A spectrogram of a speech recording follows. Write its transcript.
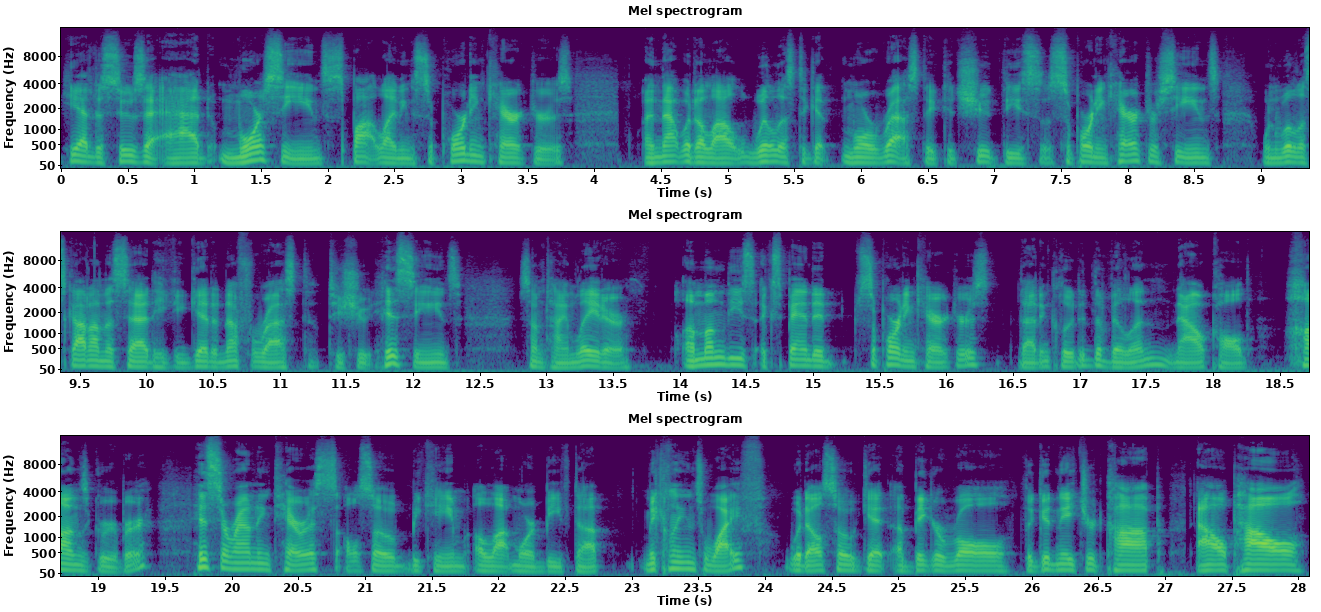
He had de Souza add more scenes spotlighting supporting characters, and that would allow Willis to get more rest. They could shoot these supporting character scenes. When Willis got on the set, he could get enough rest to shoot his scenes sometime later. Among these expanded supporting characters, that included the villain, now called Hans Gruber. His surrounding terrorists also became a lot more beefed up. McClane's wife would also get a bigger role, the good natured cop, Al Powell.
